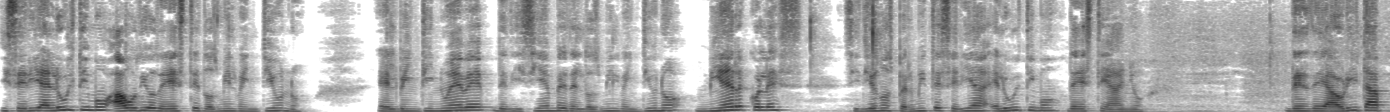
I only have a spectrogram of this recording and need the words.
y sería el último audio de este 2021. El 29 de diciembre del 2021, miércoles, si Dios nos permite, sería el último de este año. Desde ahorita,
